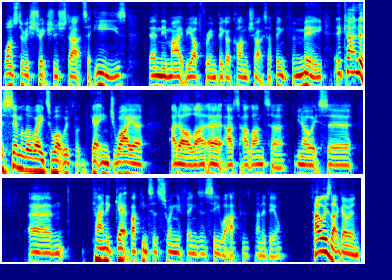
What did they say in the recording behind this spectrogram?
once the restrictions start to ease, then they might be offering bigger contracts. I think for me, in a kind of similar way to what we're getting Dwyer at all uh, at Atlanta. You know, it's a um, kind of get back into the swing of things and see what happens, kind of deal. How is that going?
